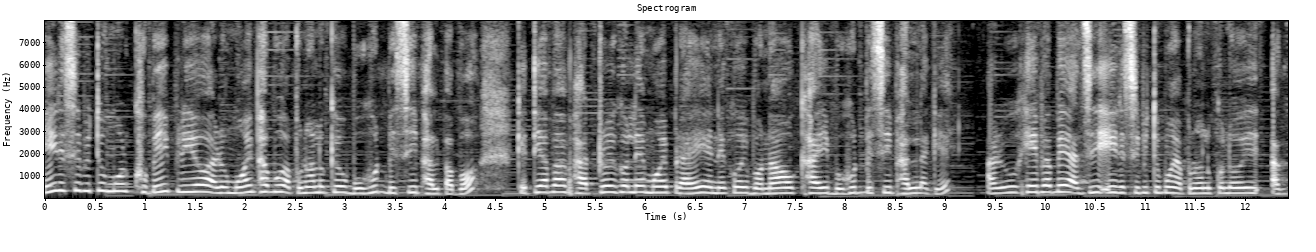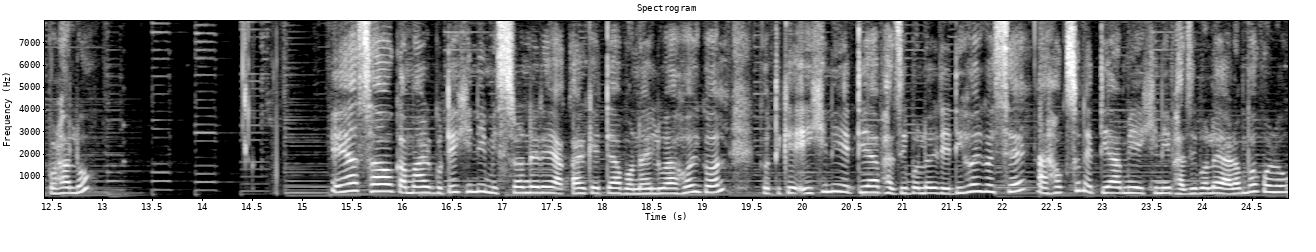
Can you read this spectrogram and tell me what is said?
এই ৰেচিপিটো মোৰ খুবেই প্ৰিয় আৰু মই ভাবোঁ আপোনালোকেও বহুত বেছি ভাল পাব। কেতিয়াবা ভাত ৰৈ গ'লে মই প্ৰায়ে এনেকৈ বনাওঁ খাই বহুত বেছি ভাল লাগে। আৰু সেইবাবে আজি এই ৰেচিপিটো মই আপোনালোকলৈ আগবঢ়ালোঁ। এয়া চাওক আমাৰ গোটেইখিনি মিশ্ৰণেৰে আকাৰকেইটা বনাই লোৱা হৈ গ'ল। গতিকে এইখিনি এতিয়া ভাজিবলৈ ৰেডি হৈ গৈছে। আহকচোন এতিয়া আমি এইখিনি ভাজিবলৈ আৰম্ভ কৰোঁ।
